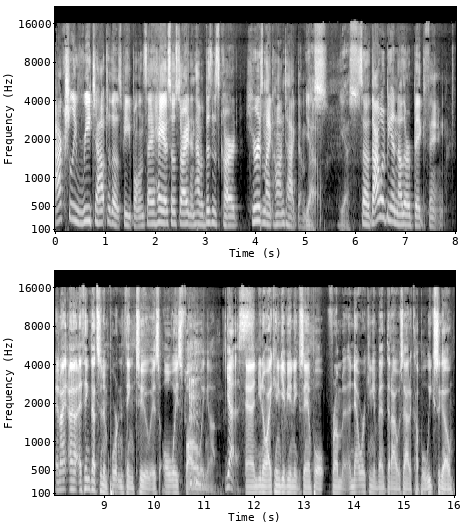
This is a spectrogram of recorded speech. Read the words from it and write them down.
actually reach out to those people and say, hey, I'm so sorry I didn't have a business card. Here's my contact info. Yes. Yes. So that would be another big thing. And I, I I think that's an important thing too, is always following up. Yes. And you know, I can give you an example from a networking event that I was at a couple weeks ago.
